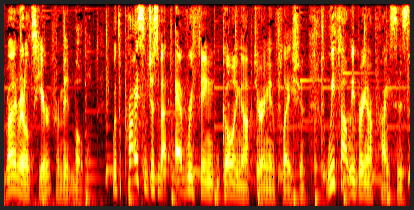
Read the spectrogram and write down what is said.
Ryan Reynolds here from Mint Mobile. With the price of just about everything going up during inflation, we thought we'd bring our prices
